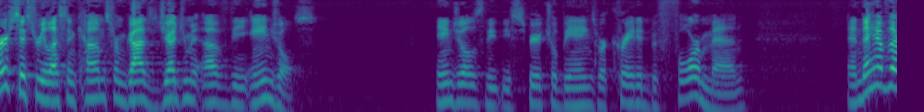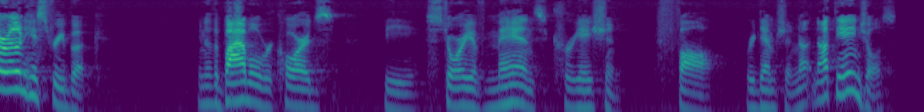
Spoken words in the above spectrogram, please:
First history lesson comes from God's judgment of the angels. Angels, the, these spiritual beings, were created before men, and they have their own history book. You know, the Bible records the story of man's creation, fall, redemption, not, not the angels.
